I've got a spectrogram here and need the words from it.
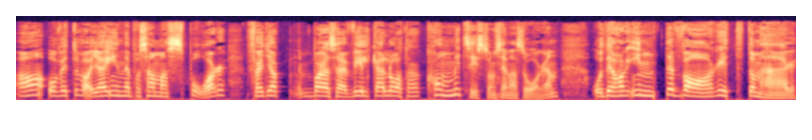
Ja, och vet du vad, jag är inne på samma spår, för att jag, bara så här, vilka låtar har kommit sist de senaste åren? Och det har inte varit de här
